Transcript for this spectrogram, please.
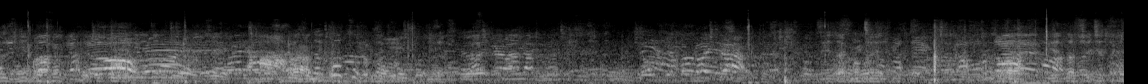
Już nie ma... No po co to? Jednak mamy... Jedna trzecia taką...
